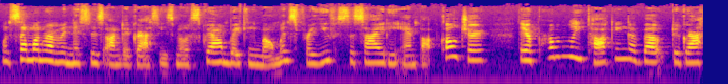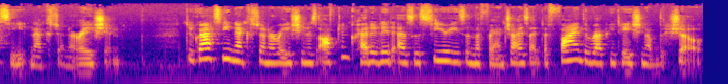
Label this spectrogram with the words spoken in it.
When someone reminisces on Degrassi's most groundbreaking moments for youth society and pop culture, they are probably talking about Degrassi Next Generation. Degrassi Next Generation is often credited as the series in the franchise that defined the reputation of the show,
